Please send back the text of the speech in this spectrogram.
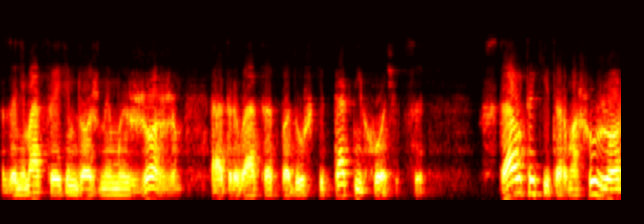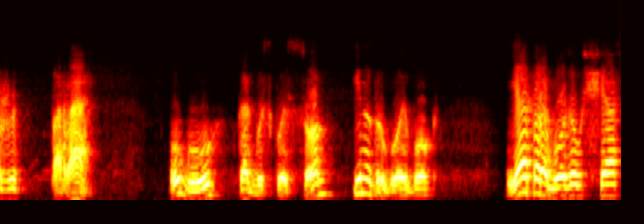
Заниматься этим должны мы с Жоржем, а отрываться от подушки так не хочется. Встал-таки, тормошу Жоржа. Пора. Угу, как бы сквозь сон и на другой бок. Я поработал сейчас,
